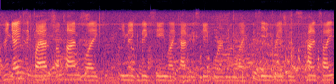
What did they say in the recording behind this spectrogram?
and then getting to the class. Sometimes like you make a big scene, like having a skateboard when like the seating arrangement's kind of tight.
